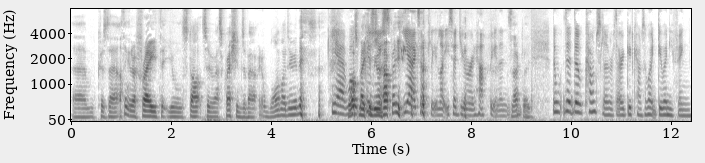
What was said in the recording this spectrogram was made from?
because I think they're afraid that you'll start to ask questions about why am I doing this? Yeah, well, What's making me unhappy? yeah, exactly. Like you said, you were unhappy, and then exactly. the the, the counsellor, if they're a good counsellor, won't do anything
